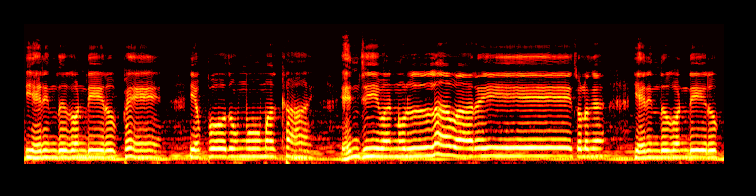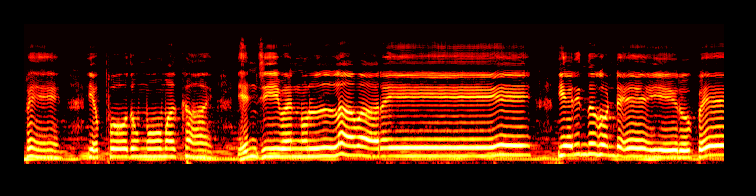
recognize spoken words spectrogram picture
எரிந்து கொண்டிருப்பேன் எப்போதும் உமக்காய் என் ஜீவன் உள்ளவரை. சொல்லுங்க எரிந்து கொண்டிருப்பேன் எப்போதும் உமக்காய் என் ஜீவன் உள்ளவரை. எரிந்து கொண்டே இருப்பே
